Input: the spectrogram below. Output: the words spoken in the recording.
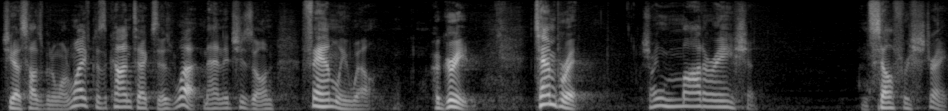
she has husband and one wife, because the context is what? Manage his own family well. Agreed. Temperate, showing moderation and self-restraint.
